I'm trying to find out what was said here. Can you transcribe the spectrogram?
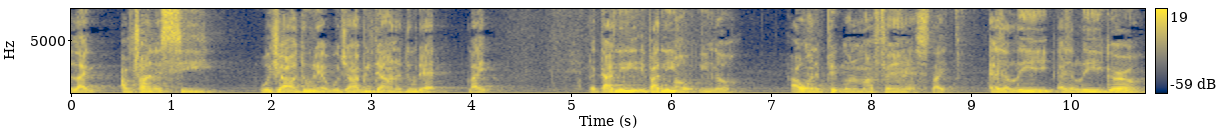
Like I'm trying to see would y'all do that? Would y'all be down to do that? Like, like I need if I need you know, I want to pick one of my fans like as a lead as a lead girl.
